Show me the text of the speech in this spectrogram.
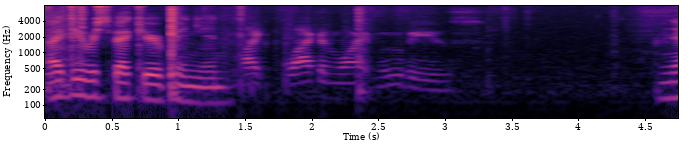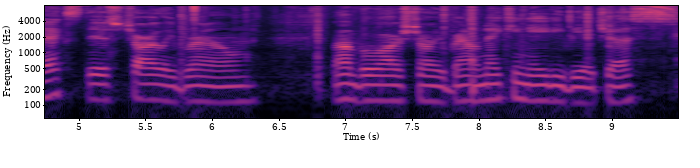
I do respect your opinion. Like black and white movies. Next is Charlie Brown. Bon Voyage Charlie Brown, 1980 VHS.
